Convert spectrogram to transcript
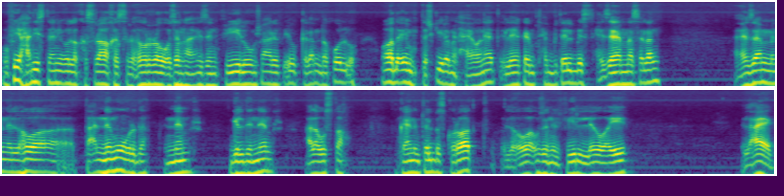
وفي حديث تاني يقول لك خسرها خسر هرة وأذنها إذن فيل ومش عارف إيه والكلام ده كله. واخدة إيه من التشكيلة من الحيوانات اللي هي كانت بتحب تلبس حزام مثلا. حزام من اللي هو بتاع النمور ده النمر جلد النمر على وسطها. وكانت بتلبس كرات اللي هو أذن الفيل اللي هو إيه؟ العاج.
